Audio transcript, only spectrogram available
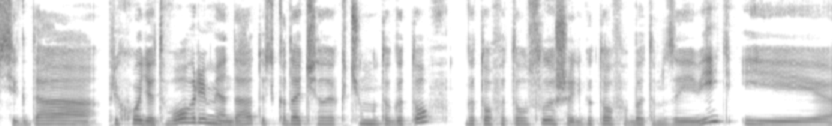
всегда приходят вовремя, да, то есть когда человек к чему-то готов, готов это услышать, готов об этом заявить, и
